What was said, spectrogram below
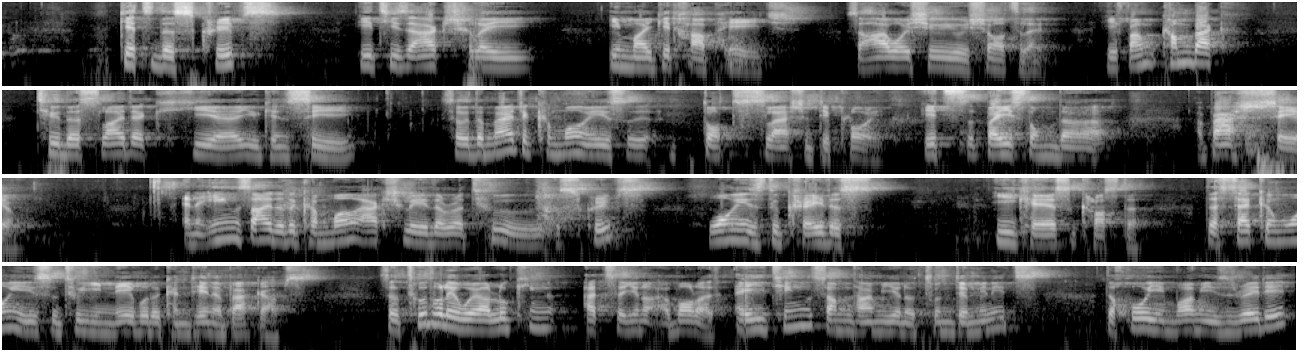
get the scripts, it is actually in my GitHub page. So I will show you shortly. If I come back to the slide deck here, you can see. So the magic command is dot slash deploy. It's based on the bash shell. And inside the command, actually, there are two scripts. One is to create a s- EKS cluster. The second one is to enable the container backups. So totally, we are looking at you know about 18, sometime you know 20 minutes. The whole environment is ready.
